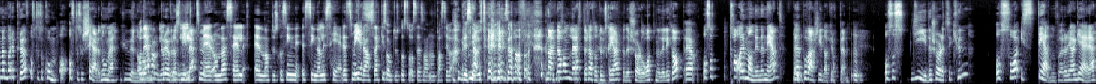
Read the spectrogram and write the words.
men bare prøv. Ofte så, kom, ofte så skjer det noe med huet når Og det handler jo litt mer om deg selv enn at du skal sign signalisere et smil. Yes. Da. Så det er ikke sånn at du skal stå og se sånn passiv-aggressiv ut. Liksom. Nei, Det handler rett og slett at du skal hjelpe deg sjøl å åpne det litt opp. Ja. Og så ta armene dine ned mm. på hver side av kroppen. Mm. Og så gi deg sjøl et sekund, og så istedenfor å reagere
